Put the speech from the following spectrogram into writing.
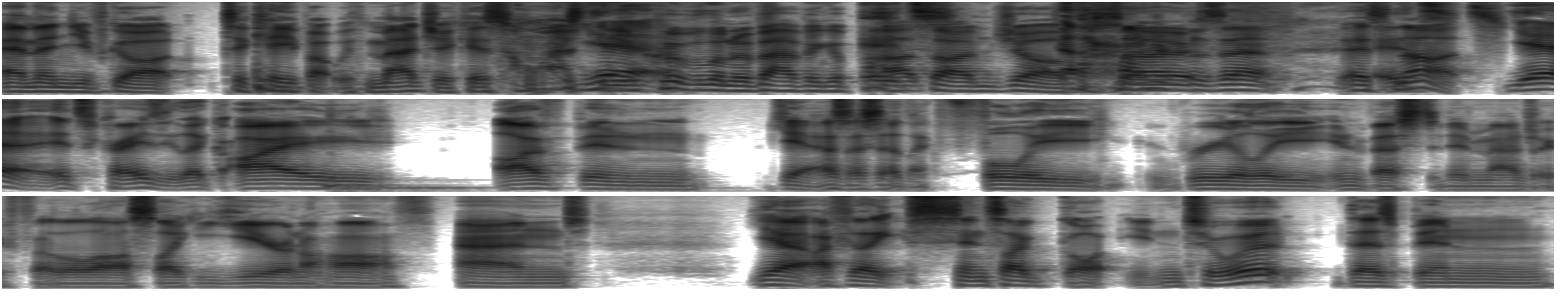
And then you've got to keep up with magic is almost the equivalent of having a part time job. So 100%. it's nuts. Yeah, it's crazy. Like I I've been yeah, as I said, like fully really invested in Magic for the last like year and a half. And yeah, I feel like since I got into it, there's been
